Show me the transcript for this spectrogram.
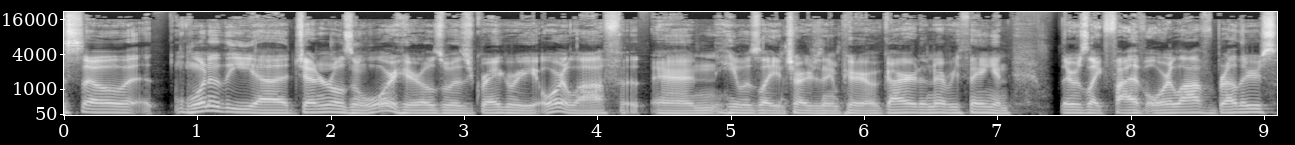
so one of the uh, generals and war heroes was Gregory Orloff, and he was like in charge of the Imperial Guard and everything. And there was like five Orloff brothers,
